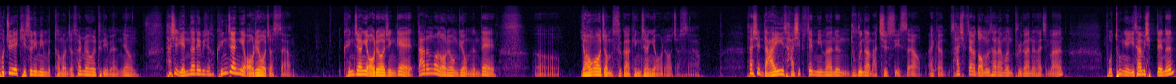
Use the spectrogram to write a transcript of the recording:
호주의 기술 이민부터 먼저 설명을 드리면요. 사실 옛날에 비해서 굉장히 어려워졌어요. 굉장히 어려워진 게 다른 건 어려운 게 없는데 어, 영어 점수가 굉장히 어려워졌어요. 사실 나이 40세 미만은 누구나 맞출 수 있어요. 아니, 그러니까 40세가 넘은 사람은 불가능하지만 보통의 20, 30대는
